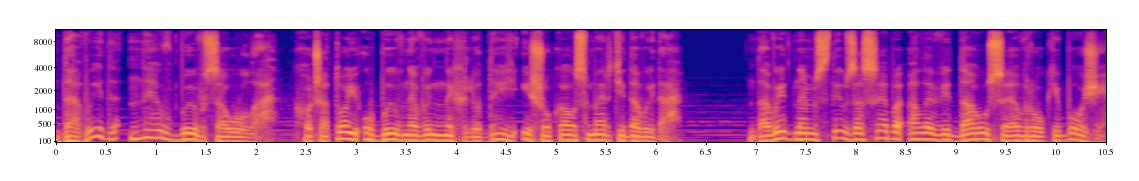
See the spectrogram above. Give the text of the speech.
Давид не вбив Саула, хоча той убив невинних людей і шукав смерті Давида. Давид не мстив за себе, але віддав усе в руки Божі.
